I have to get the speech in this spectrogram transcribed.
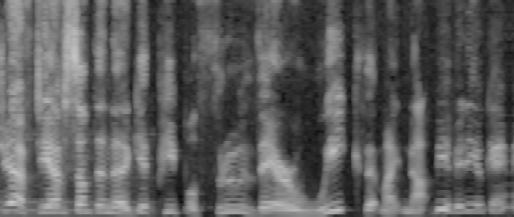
Jeff, do you have something to get people through their week that might not be a video game?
